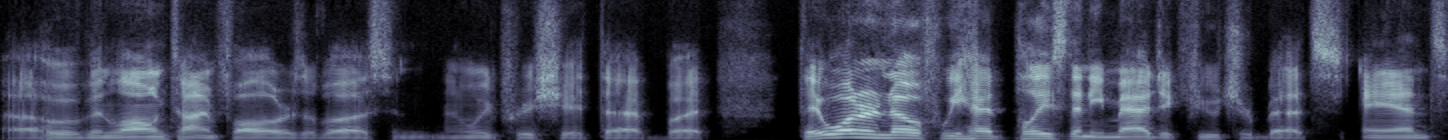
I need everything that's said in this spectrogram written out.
uh, who have been longtime followers of us, and, and we appreciate that. But they want to know if we had placed any Magic future bets, and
